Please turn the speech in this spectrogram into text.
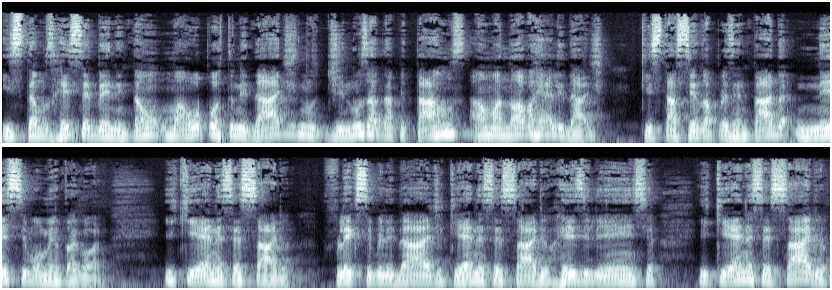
estamos recebendo então uma oportunidade de nos adaptarmos a uma nova realidade que está sendo apresentada nesse momento agora e que é necessário flexibilidade, que é necessário resiliência e que é necessário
